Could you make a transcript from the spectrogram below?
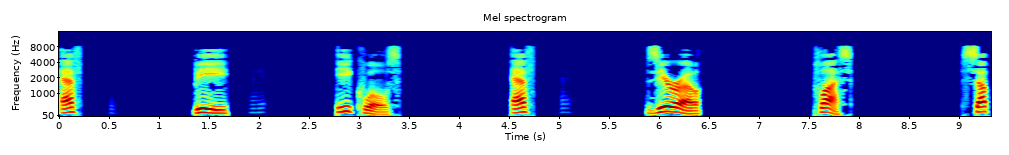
f b equals f 0 plus sup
